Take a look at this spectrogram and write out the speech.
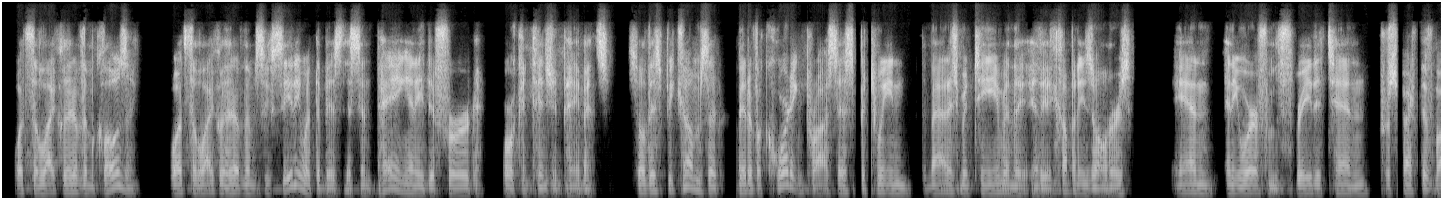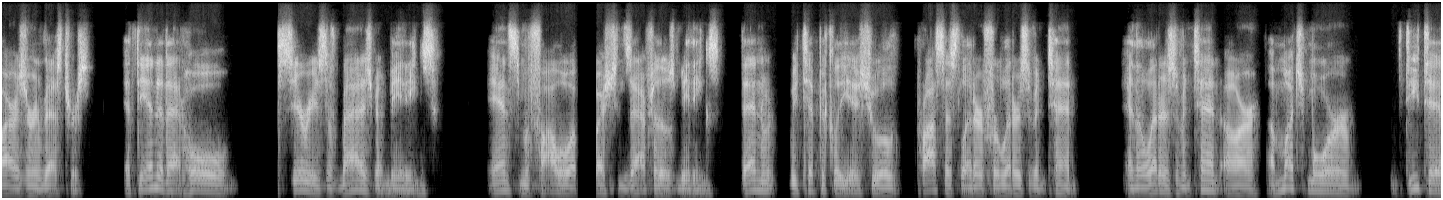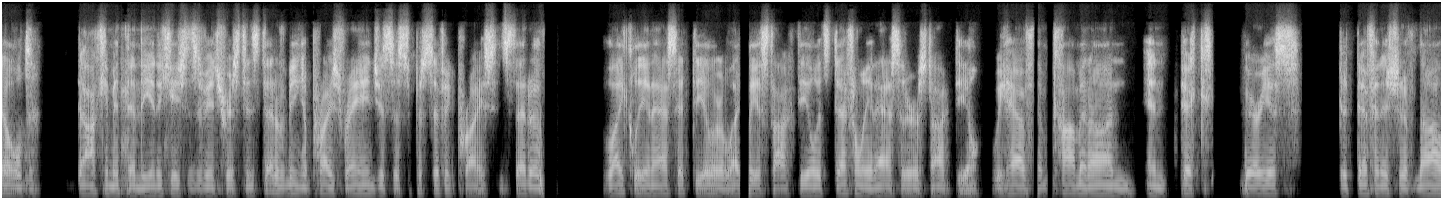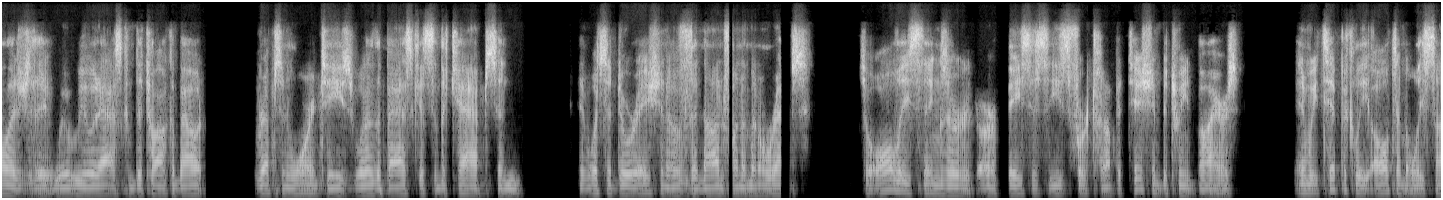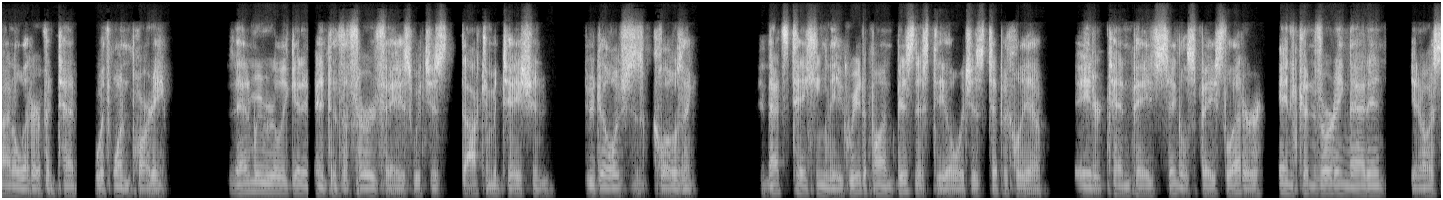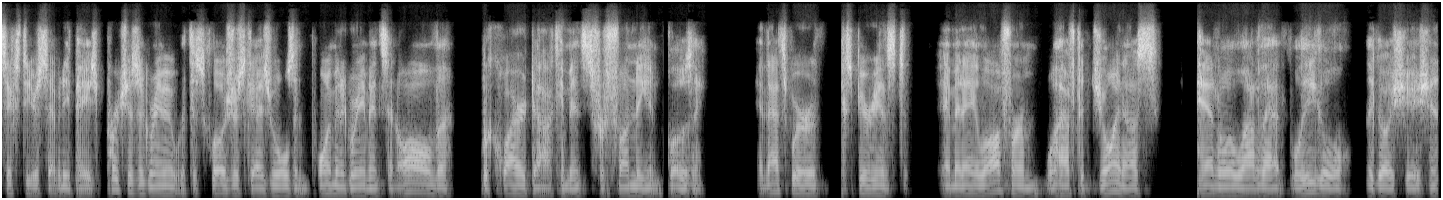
what's the likelihood of them closing? What's the likelihood of them succeeding with the business and paying any deferred or contingent payments? So this becomes a bit of a courting process between the management team and the, and the company's owners and anywhere from three to 10 prospective buyers or investors. At the end of that whole series of management meetings and some follow up questions after those meetings, then we typically issue a process letter for letters of intent. And the letters of intent are a much more detailed document than the indications of interest. Instead of being a price range, it's a specific price. Instead of likely an asset deal or likely a stock deal, it's definitely an asset or a stock deal. We have them comment on and pick various the definition of knowledge that we, we would ask them to talk about reps and warranties. What are the baskets and the caps and and what's the duration of the non-fundamental reps? So all these things are, are bases for competition between buyers. And we typically ultimately sign a letter of intent with one party. Then we really get into the third phase, which is documentation, due diligence, and closing. And that's taking the agreed upon business deal, which is typically a, eight or 10 page single space letter and converting that in, you know, a 60 or 70 page purchase agreement with disclosure schedules employment agreements and all the required documents for funding and closing. And that's where experienced M&A law firm will have to join us, handle a lot of that legal negotiation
